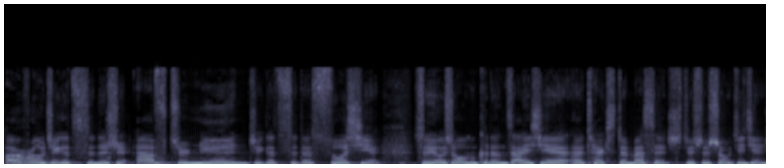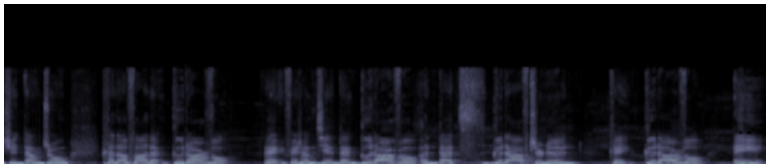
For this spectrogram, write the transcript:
arvo 这个词呢是 afternoon 这个词的缩写，所以有时候我们可能在一些呃 text message 就是手机简讯当中看到发的 good arvo，哎，非常简单 good arvo，and that's good afternoon。OK，good arvo，a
